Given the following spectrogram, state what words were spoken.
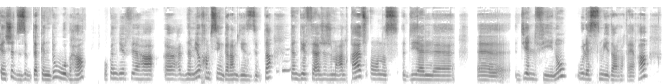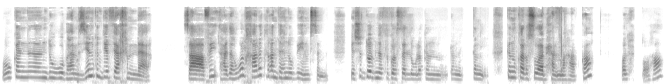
كنشد الزبدة كندوبها وكندير فيها آه، عندنا 150 غرام ديال الزبدة. كندير فيها جوج معلقات ونص ديال آه، ديال الفينو ولا السميدة الرقيقة. وكندوبها مزيان وكندير فيها خمارة. صافي هذا هو الخليط اللي غندهنوا به المسمن. كنشدوا البنات القرصه الأولى كن كن كن كنقرصوها بحال ما هكا ونحطوها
